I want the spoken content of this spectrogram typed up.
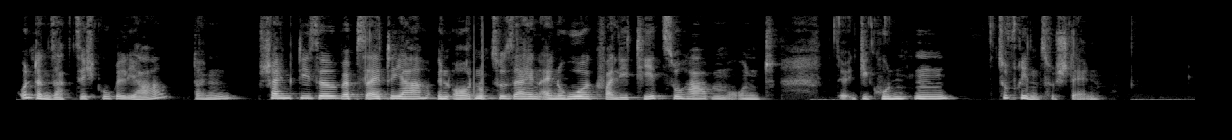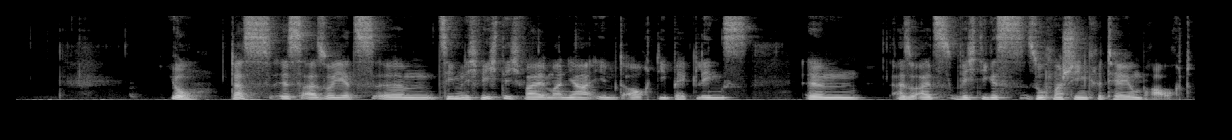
Und dann sagt sich Google, ja, dann scheint diese Webseite ja in Ordnung zu sein, eine hohe Qualität zu haben. Und die Kunden zufriedenzustellen. Jo, das ist also jetzt ähm, ziemlich wichtig, weil man ja eben auch die Backlinks ähm, also als wichtiges Suchmaschinenkriterium braucht.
